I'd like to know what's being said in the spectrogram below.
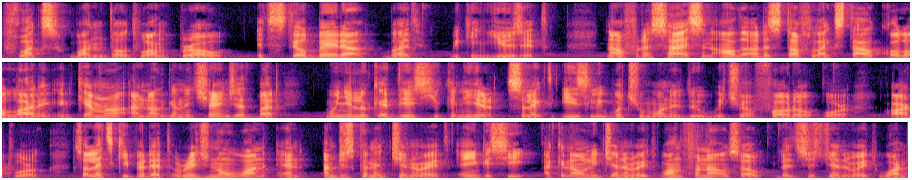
Flux 1.1 Pro. It's still beta, but we can use it. Now for the size and all the other stuff like style, color, lighting and camera, I'm not gonna change it, but when you look at this, you can here select easily what you wanna do with your photo or artwork. So let's keep it at original one and I'm just gonna generate. And you can see I can only generate one for now, so let's just generate one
